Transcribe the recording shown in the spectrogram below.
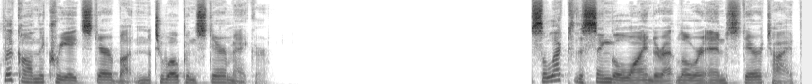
Click on the Create Stair button to open StairMaker. Select the single winder at lower end stair type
